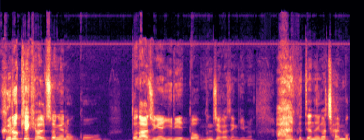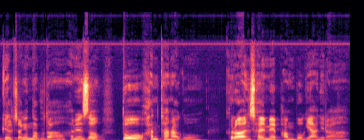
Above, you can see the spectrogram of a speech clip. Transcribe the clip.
그렇게 결정해 놓고 또 나중에 일이 또 문제가 생기면 아 그때 내가 잘못 결정했나 보다 하면서 또 한탄하고 그러한 삶의 반복이 아니라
